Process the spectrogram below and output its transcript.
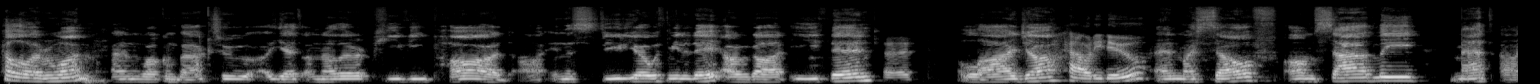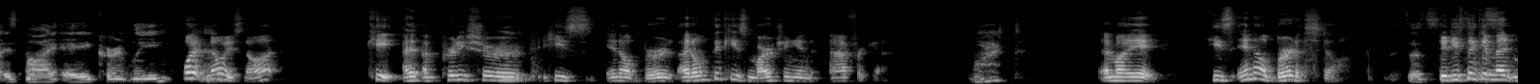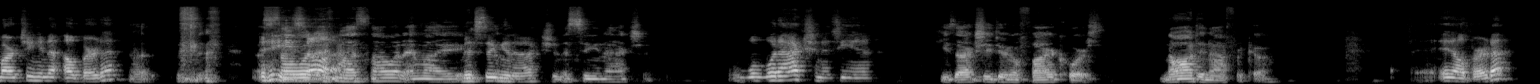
Hello, everyone, and welcome back to uh, yet another PV Pod. Uh, in the studio with me today, I've got Ethan, Hey. Elijah, Howdy do. and myself. Um, sadly, Matt uh, is MIA currently. What? No, he's not. Kate, I, I'm pretty sure Hmm. he's in Alberta. I don't think he's marching in Africa. What? MIA. He's in Alberta still. That's Did you think it meant marching in Alberta? that's He's not what not. M- that's not what MIA. Missing in action. Missing in action. Well, what action is he in? He's actually doing a fire course, not in Africa. In Alberta?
